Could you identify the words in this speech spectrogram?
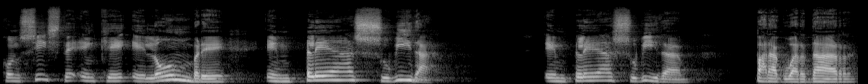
consiste en que el hombre emplea su vida emplea su vida para guardar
